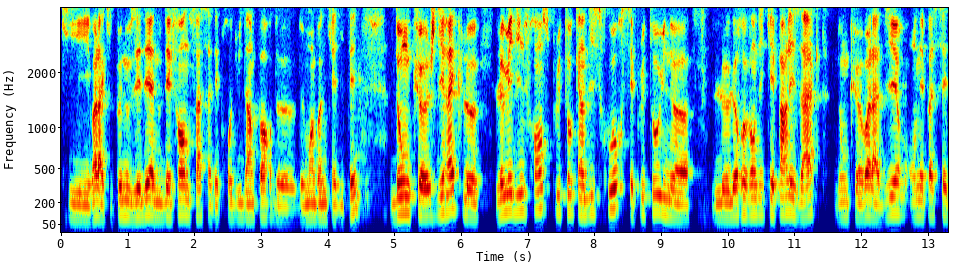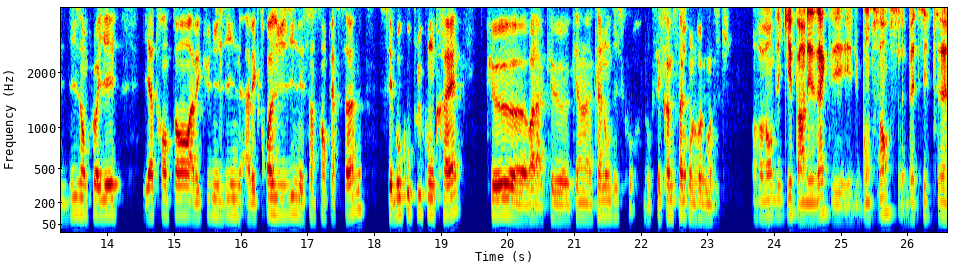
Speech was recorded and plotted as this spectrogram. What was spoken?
qui, voilà, qui peut nous aider à nous défendre face à des produits d'import de, moins bonne qualité. Donc, euh, je dirais que le, le Made in France, plutôt qu'un discours, c'est plutôt une, le, le, revendiquer par les actes. Donc, voilà, dire on est passé de 10 employés il y a 30 ans avec une usine, avec trois usines et 500 personnes, c'est beaucoup plus concret que voilà qu'un long discours. Donc, c'est comme ça qu'on le revendique revendiqué par les actes et, du bon sens. Baptiste euh,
